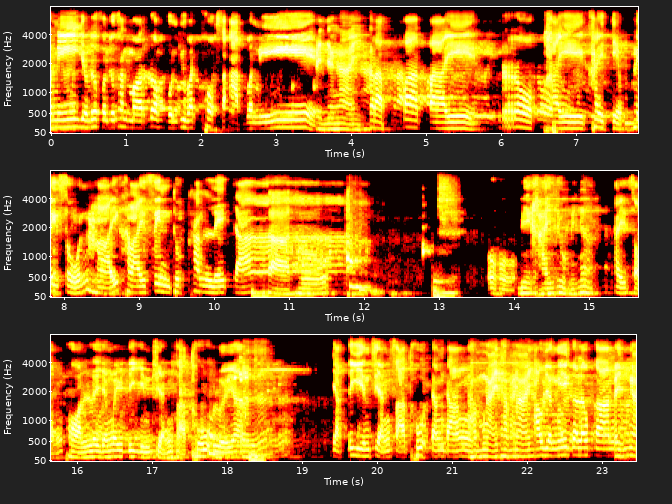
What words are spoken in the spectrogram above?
วันนี้โยมทุกคนทุกท่านมาร่วมบุญที่วัดโคกสะอาดวันนี้ เป็นยังไง กลับบ้านไปโรคภัยไข้เจ็บให้สูญหายคลายสิ้นทุกท่านเลยจ้าสาธุโอ้โหมีใครอยู่ไหมเนี่ยไอ้สองพรเลยยังไม่ได้ยินเสียงสาธุเลยอะเอออยากได้ยินเสียงสาธุดัง ทำไงทำไง ๆ เอาอย่างนี้ก็แล้วกันเป็นไง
